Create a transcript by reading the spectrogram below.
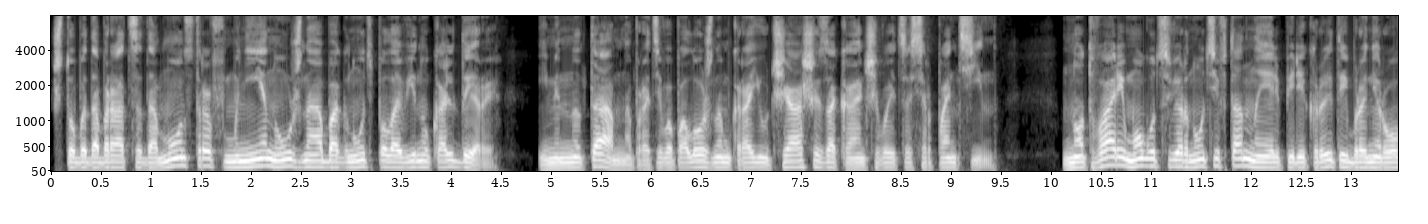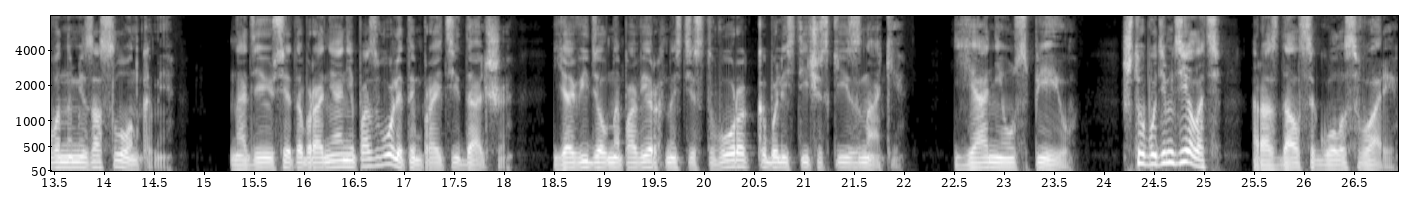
Чтобы добраться до монстров, мне нужно обогнуть половину кальдеры. Именно там, на противоположном краю чаши, заканчивается серпантин. Но твари могут свернуть и в тоннель, перекрытый бронированными заслонками. Надеюсь, эта броня не позволит им пройти дальше. Я видел на поверхности створок каббалистические знаки. Я не успею. «Что будем делать?» — раздался голос Вари.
